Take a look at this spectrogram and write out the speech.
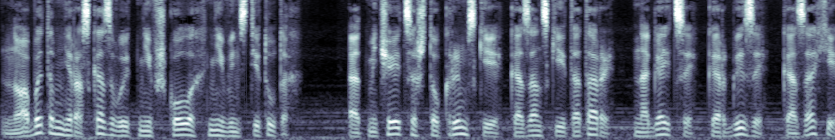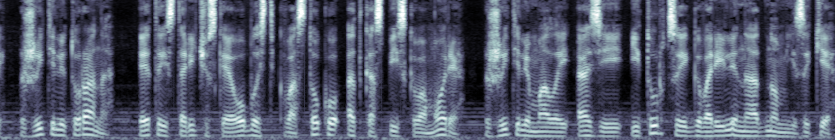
Но об этом не рассказывают ни в школах, ни в институтах. Отмечается, что крымские, казанские татары, нагайцы, кыргызы, казахи, жители Турана – это историческая область к востоку от Каспийского моря, жители Малой Азии и Турции говорили на одном языке,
